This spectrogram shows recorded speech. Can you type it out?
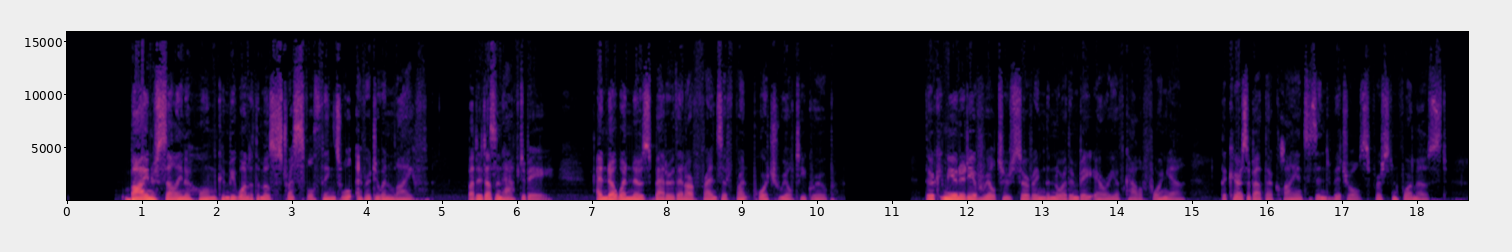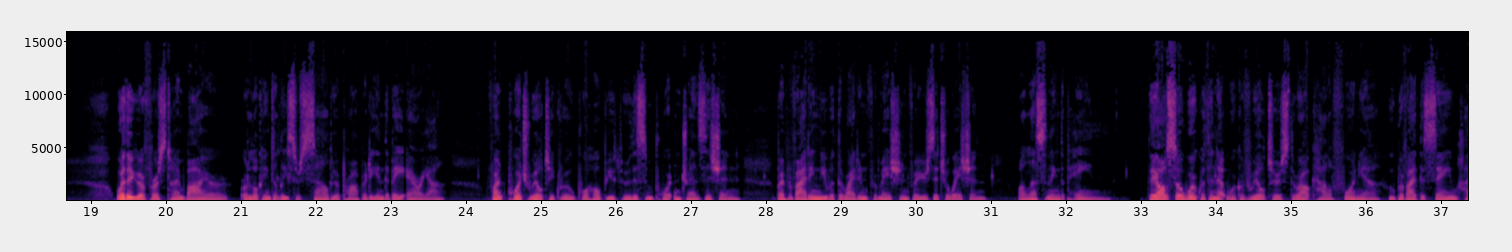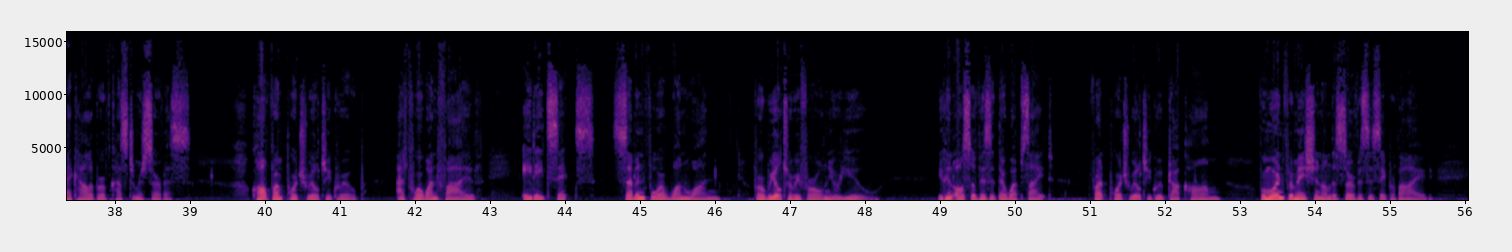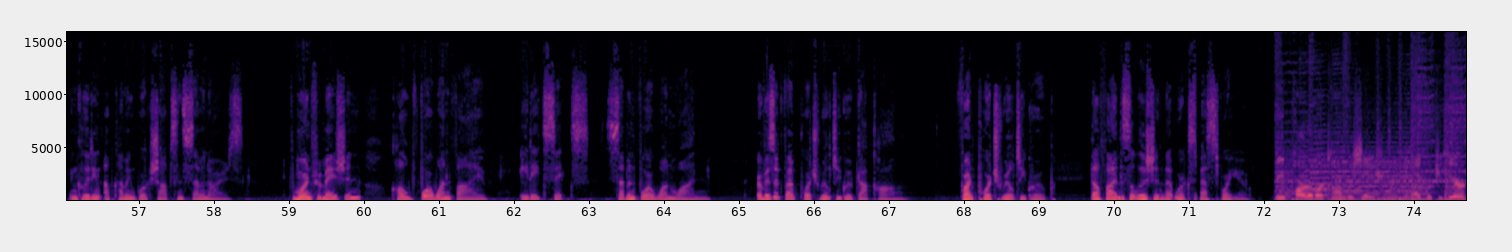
Buying or selling a home can be one of the most stressful things we'll ever do in life, but it doesn't have to be. And no one knows better than our friends at Front Porch Realty Group. They're community of realtors serving the Northern Bay Area of California that cares about their clients as individuals first and foremost. Whether you're a first time buyer or looking to lease or sell your property in the Bay Area, Front Porch Realty Group will help you through this important transition by providing you with the right information for your situation while lessening the pain. They also work with a network of realtors throughout California who provide the same high caliber of customer service. Call Front Porch Realty Group at 415 886 7411 for a realtor referral near you. You can also visit their website, frontporchrealtygroup.com, for more information on the services they provide, including upcoming workshops and seminars. For more information, call 415 886 7411 or visit frontporchrealtygroup.com. Front Porch Realty Group. They'll find the solution that works best for you. Be part of our conversation. If you like what you hear,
